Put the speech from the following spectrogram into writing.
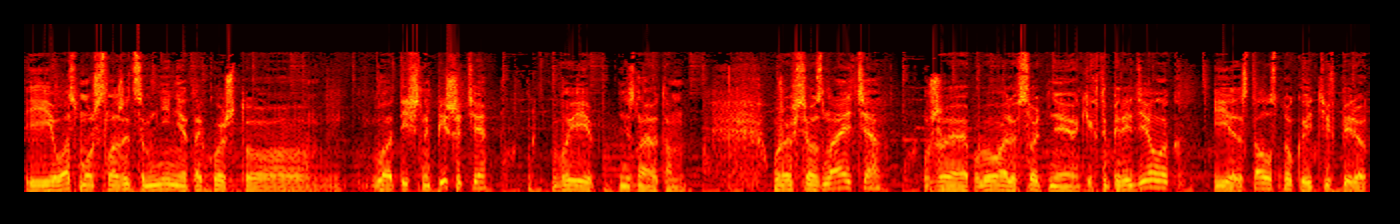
И у вас может сложиться мнение такое, что вы отлично пишете, вы, не знаю, там уже все знаете, уже побывали в сотне каких-то переделок, и осталось только идти вперед.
